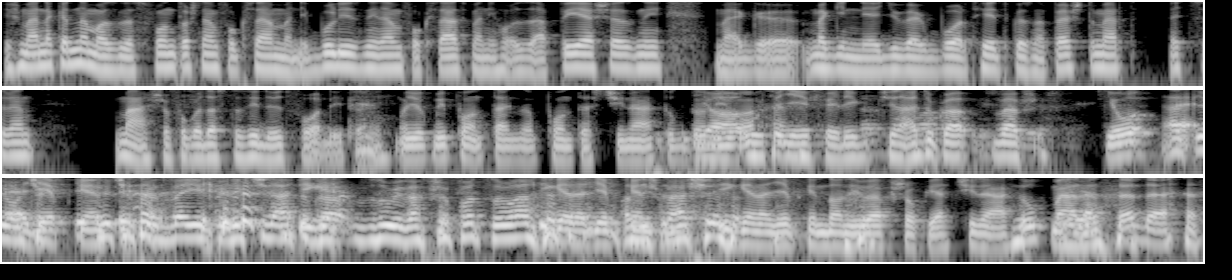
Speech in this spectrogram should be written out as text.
és már neked nem az lesz fontos, nem fogsz elmenni bulizni, nem fogsz átmenni hozzá PS-ezni, meg meginni egy üveg bort hétköznap este, mert egyszerűen másra fogod azt az időt fordítani. Mondjuk mi pont, tegnap pont ezt csináltuk, Ja, Danival. úgyhogy éjfélig csináltuk a web... Jó, Hát jó, egyébként... csak, csak közben éjfélig csináltuk Igen. az új webshopot, szóval Igen, az is egyébként, más. igen, egyébként Dani webshopját csináltuk mellette, de,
